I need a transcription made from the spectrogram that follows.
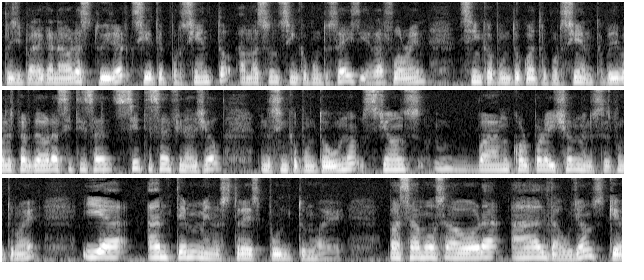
principales ganadoras Twitter 7%, Amazon 5.6% y Ralph Lauren 5.4%. Principales perdedoras Citizen, Citizen Financial menos 5.1%, Sions Bank Corporation menos 3.9% y a Anthem menos 3.9%. Pasamos ahora al Dow Jones, que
